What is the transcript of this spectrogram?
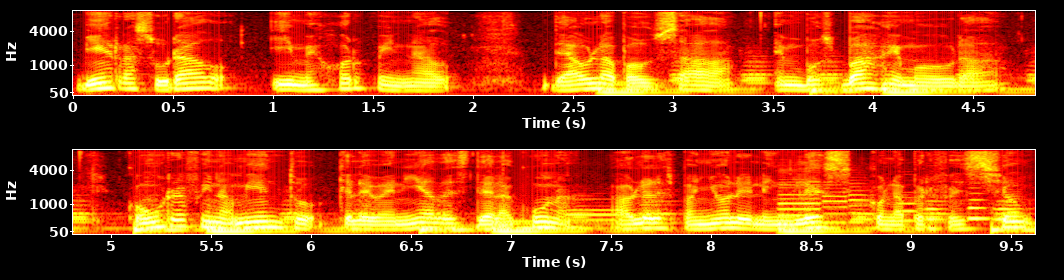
bien rasurado y mejor peinado, de habla pausada, en voz baja y modulada, con un refinamiento que le venía desde la cuna, habla el español y el inglés con la perfección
